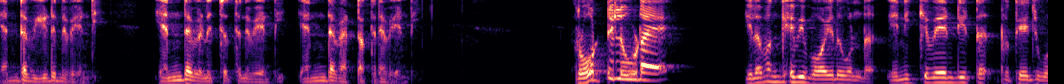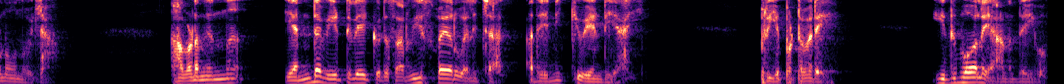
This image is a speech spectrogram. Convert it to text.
എന്റെ വീടിന് വേണ്ടി എന്റെ വെളിച്ചത്തിന് വേണ്ടി എന്റെ വെട്ടത്തിന് വേണ്ടി. റോട്ടിലൂടെ ഇലവങ്കേവി പോയതുകൊണ്ട് എനിക്ക് വേണ്ടിയിട്ട് പ്രത്യേകിച്ച് ഗുണമൊന്നുമില്ല. അവിടെ നിന്ന് എന്റെ വീട്ടിലേക്കൊരു സർവീസ് വയർ വലിച്ചാൽ അത് എനിക്ക് വേണ്ടിയായി. പ്രിയപ്പെട്ടവരെ ഇതുപോലെയാണ് ദൈവം.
